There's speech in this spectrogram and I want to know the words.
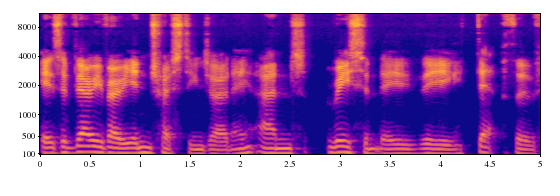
it's a very, very interesting journey. And recently, the depth of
